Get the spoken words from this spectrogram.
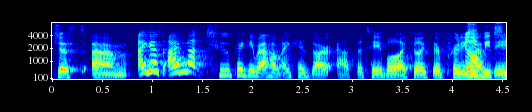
just, um, I guess I'm not too picky about how my kids are at the table. I feel like they're pretty no, messy. me too.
